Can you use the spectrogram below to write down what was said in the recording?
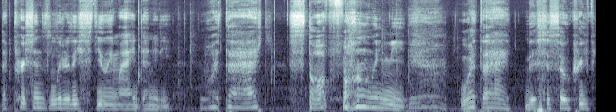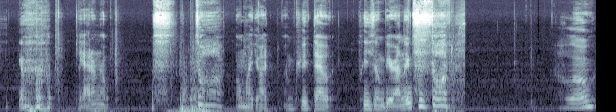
That person's literally stealing my identity. What the heck? Stop following me. What the heck? This is so creepy. okay, I don't know. Stop! Oh my god, I'm creeped out. Please don't be around. Like, just stop! Hello?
